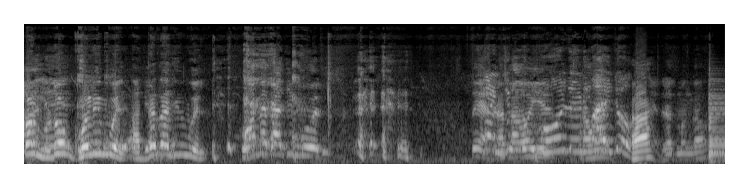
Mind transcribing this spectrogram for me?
પણ મોટો ખોલીને બોલ અધ્ધતાજીને બોલ. કોમે તાજી બોલ? તો હેડરસ લાવો યાર હા. હેડરસ મંગાવો.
